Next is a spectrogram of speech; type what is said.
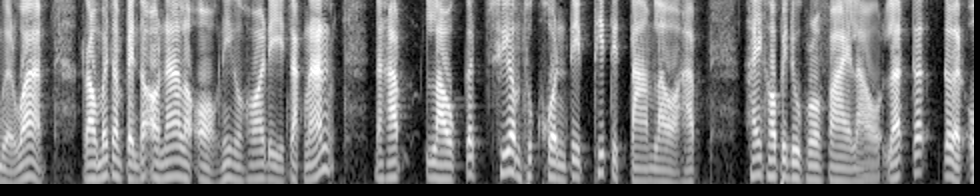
มือนว่าเราไม่จำเป็นต้องเอาหน้าเราออกนี่คือข้อดี จากนั้น นะครับ เราก็เชื่อมทุกคนติดที่ติดตามเราครับ ให้เขาไปดูโปรไฟล์เรา แล้วก็เกิดโอ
